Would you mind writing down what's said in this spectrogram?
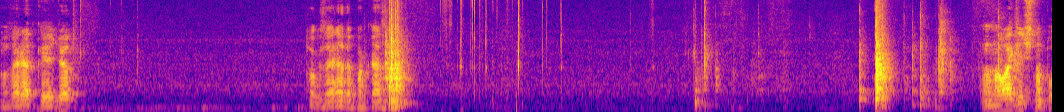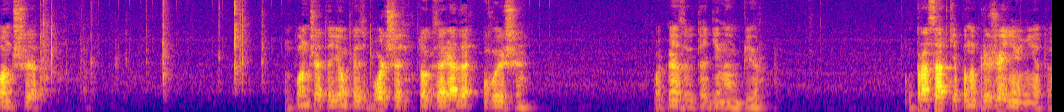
Ну, зарядка идет. Ток заряда показывает. Аналогично планшет. У планшета емкость больше, ток заряда выше. Показывает 1 ампер. Просадки по напряжению нету.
